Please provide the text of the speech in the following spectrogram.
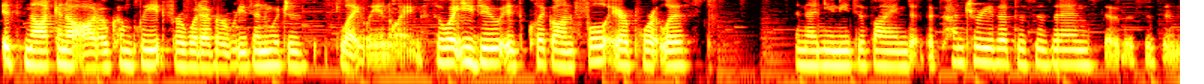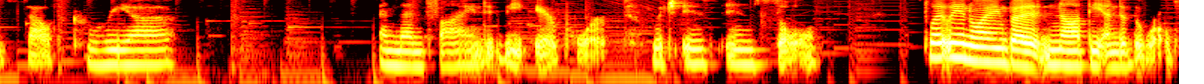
it's not going to autocomplete for whatever reason, which is slightly annoying. So what you do is click on full airport list, and then you need to find the country that this is in. So this is in South Korea. And then find the airport, which is in Seoul. Slightly annoying, but not the end of the world.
